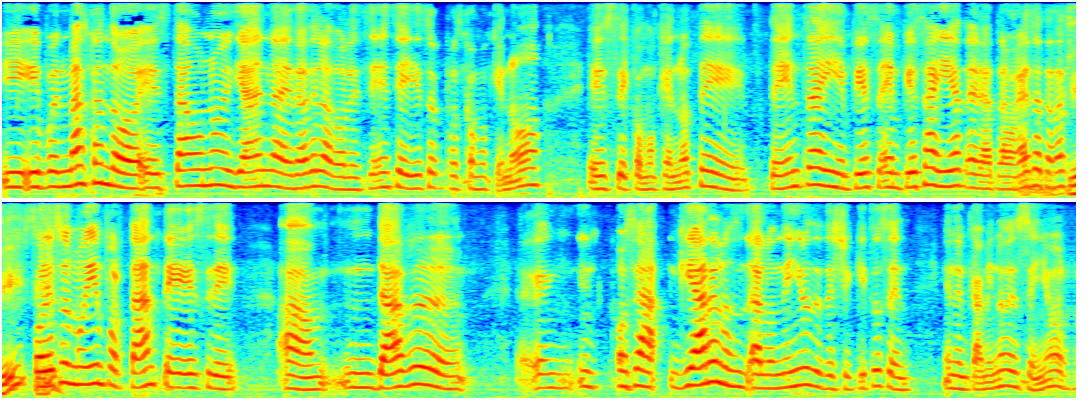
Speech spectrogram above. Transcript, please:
Y, y, pues más cuando está uno ya en la edad de la adolescencia y eso pues como que no, este, como que no te, te entra y empieza, empieza ahí a, a trabajar en Satanás. Sí, Por sí. eso es muy importante este, dar, eh, o sea, guiar a los, a los niños desde chiquitos en, en el camino del Señor.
